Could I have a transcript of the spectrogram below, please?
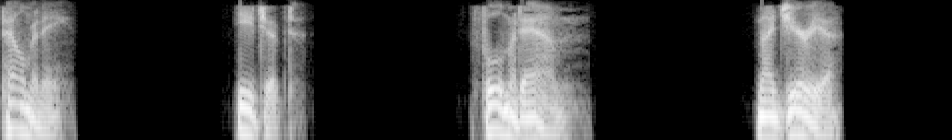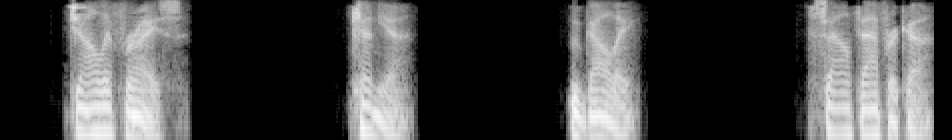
Pelmeni. Egypt. Ful medames. Nigeria. Jollof rice. Kenya. Ugali. South Africa.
